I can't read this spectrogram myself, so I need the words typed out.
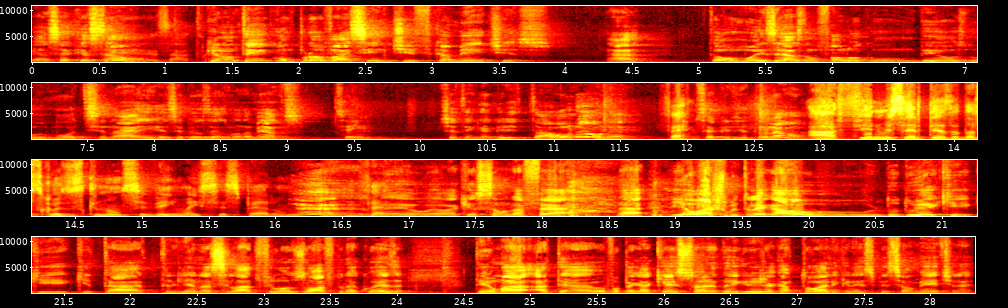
Essa é a questão. É. Porque não tem como provar cientificamente isso. Né? Então Moisés não falou com Deus no Monte Sinai e recebeu os Dez Mandamentos? Sim. Você tem que acreditar ou não, né? Fé. Você acredita ou não? A firme certeza das coisas que não se veem, mas se esperam. Né? É, é, é uma questão da fé. Né? E eu acho muito legal o Dudu aí que, que, que tá trilhando esse lado filosófico da coisa. Tem uma. Até, eu vou pegar aqui a história da Igreja Católica, né, especialmente, né?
